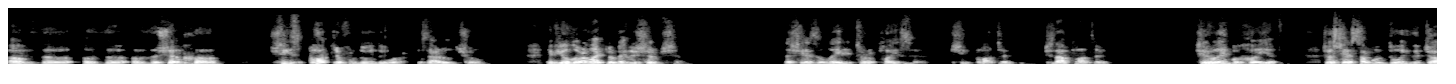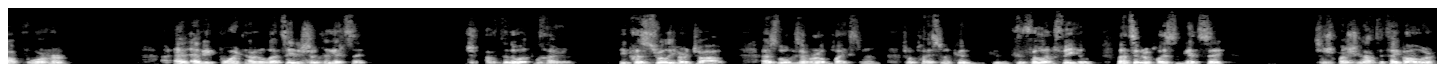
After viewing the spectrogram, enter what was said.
of the of the of the shevcha, she's potter from doing the work. Is that really true? If you learn like Rebbeinu Shimshon, that she has a lady to replace her, she potter. She's not potter. She's really mechuyev. Just she has someone doing the job for her. At any point, I don't know. Let's say the shevcha gets sick, she have to do it because it's really her job. As long as you have a replacement, the replacement can, can, can fill in for you. Let's say the replacement gets sick, so she have to take over.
